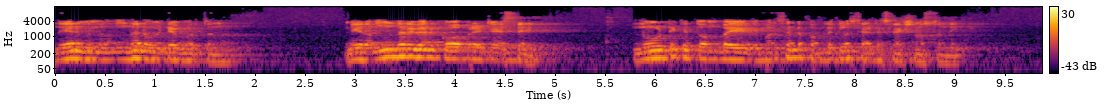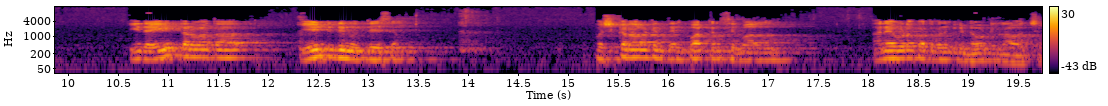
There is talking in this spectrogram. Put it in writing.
నేను మిమ్మల్ని అందరిని ఒకటే కోరుతున్నాను. మీరందరూ కానీ కోఆపరేట్ చేస్తే నూటికి తొంభై ఐదు పర్సెంట్ పబ్లిక్లో సాటిస్ఫాక్షన్ వస్తుంది. ఇది అయిన తర్వాత ఏంటి దీని ఉద్దేశం? పుష్కరాలకి ఇంత ఇంపార్టెన్స్ ఇవ్వాలా అనే కూడా కొంతమంది మీకు డౌట్లు రావచ్చు.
